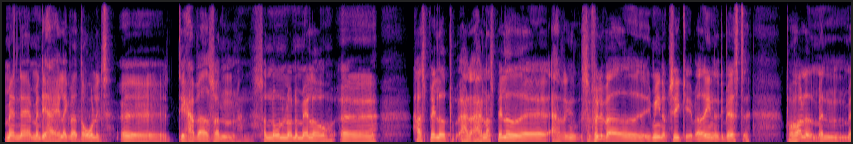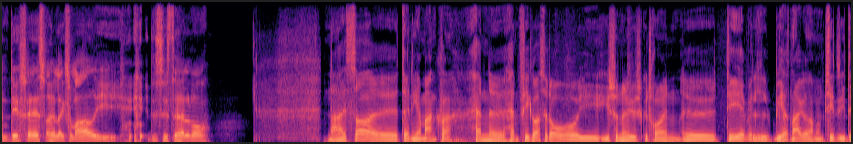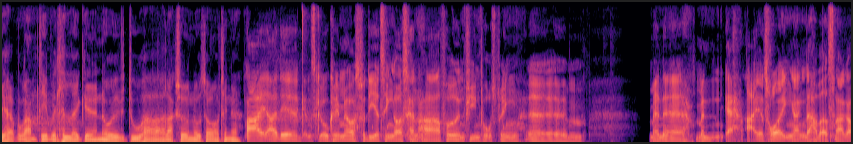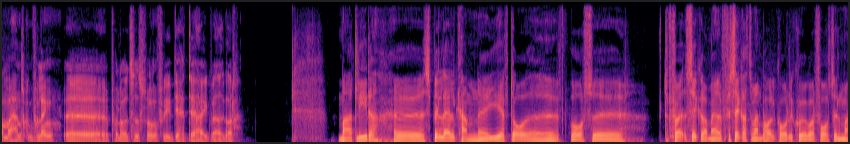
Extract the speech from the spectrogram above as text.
Men, øh, men det har heller ikke været dårligt. Øh, Det har været sådan, sådan nogenlunde mellow. Øh, Har spillet, han, han har spillet, øh, har selvfølgelig været, i min optik, været en af de bedste på holdet, men, men det sagde så heller ikke så meget i, i det sidste halve år. Nej, så øh, Daniel Mankwa, han, øh, han fik også et år i, i Sønderjyske trøjen. Øh, det er vel, vi har snakket om ham tit i det her program, det er vel heller ikke øh, noget, du har lagt søvnlås over, tænker jeg. Nej, nej, det er ganske okay, men også fordi jeg tænker også, at han har fået en fin pose penge. Øh, men, øh, men ja, ej, jeg tror ikke engang, der har været snak om, at han skulle forlænge øh, på noget tidspunkt, fordi det, det har ikke været godt. Mart Lider øh, spillede alle kampene i efteråret. Øh, vores øh, for, sikre mand, for sikreste mand på holdkortet, kunne jeg godt forestille mig.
